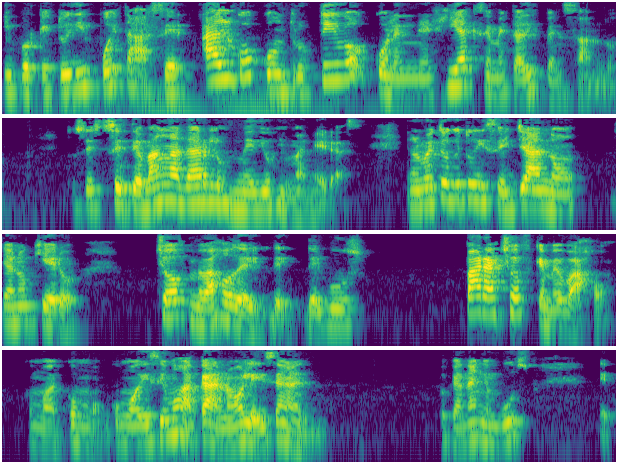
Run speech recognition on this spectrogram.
y porque estoy dispuesta a hacer algo constructivo con la energía que se me está dispensando. Entonces, se te van a dar los medios y maneras. En el momento en que tú dices, ya no, ya no quiero, chof, me bajo del, bus, Parachov que me bajo, como, como, como decimos acá, ¿no? Le dicen a los que andan en bus, eh,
